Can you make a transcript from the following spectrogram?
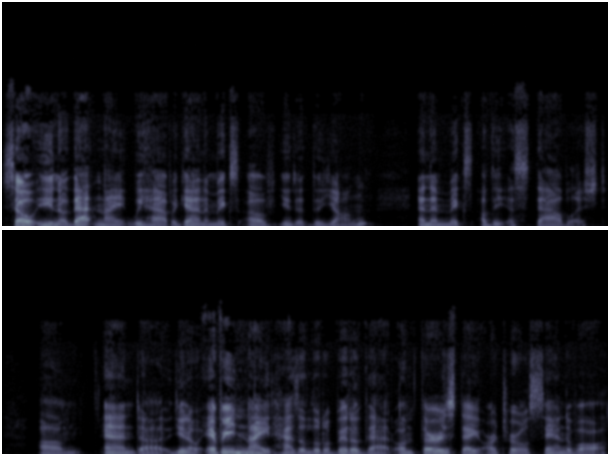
So you know that night we have again a mix of you know the young, and a mix of the established. Um, and, uh, you know, every night has a little bit of that. On Thursday, Arturo Sandoval,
